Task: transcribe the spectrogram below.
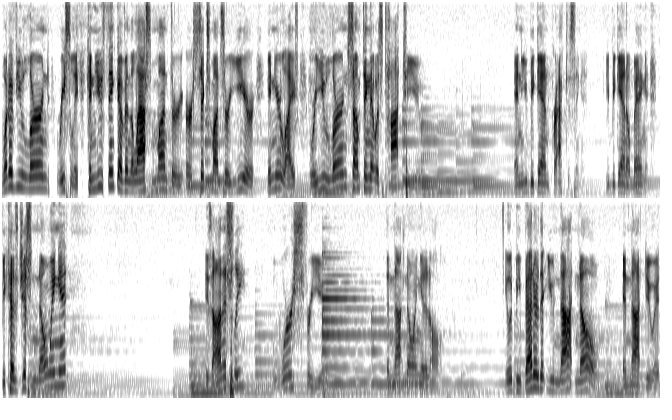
what have you learned recently? Can you think of in the last month or, or six months or year in your life where you learned something that was taught to you and you began practicing it? You began obeying it. Because just knowing it is honestly worse for you than not knowing it at all. It would be better that you not know and not do it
